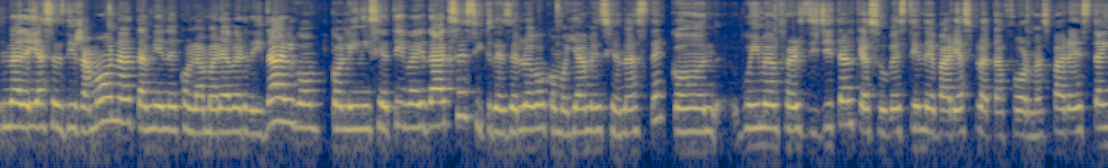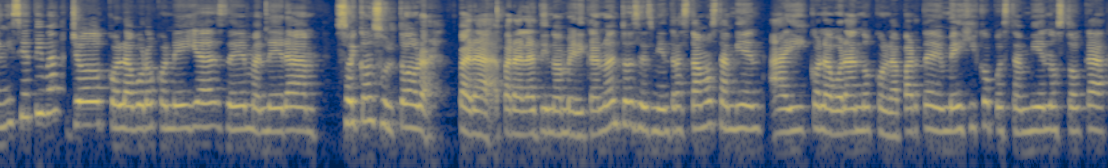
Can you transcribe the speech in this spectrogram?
Una de ellas es Di Ramona, también con la Marea Verde Hidalgo, con la iniciativa IDAXES y desde luego, como ya mencionaste, con Women First Digital, que a su vez tiene varias plataformas para esta iniciativa. Yo colaboro con ellas de manera soy consultora para, para Latinoamérica, ¿no? Entonces, mientras estamos también ahí colaborando con la parte de México, pues también nos toca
